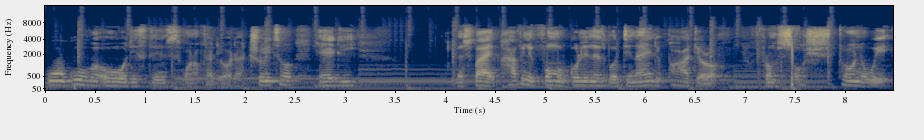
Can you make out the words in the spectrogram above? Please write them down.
We will go over all these things one after the other. Traitor, heady, Verse 5 Having a form of godliness but denying the power thereof, from such turn away.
